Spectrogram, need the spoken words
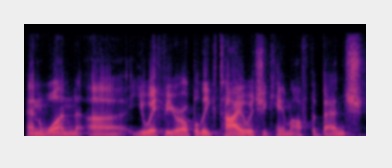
and one uh, UEFA Europa League tie, which he came off the bench.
